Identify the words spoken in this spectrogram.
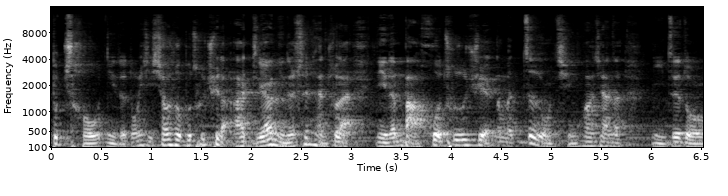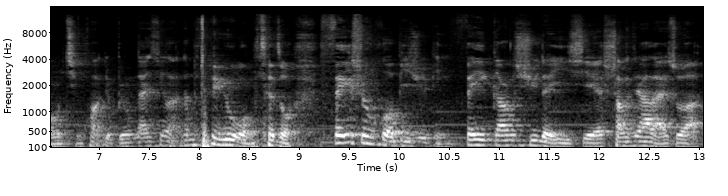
不愁你的东西销售不出去的啊。只要你能生产出来，你能把货出出去，那么这种情况下呢，你这种情况就不用担心了。那么，对于我们这种非生活必需品、非刚需的一些商家来说啊，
